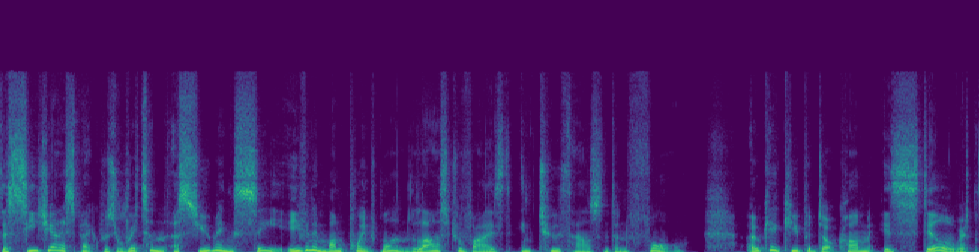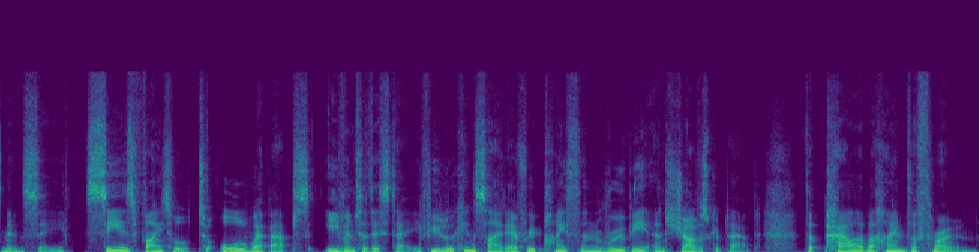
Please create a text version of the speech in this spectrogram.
The CGI spec was written assuming C, even in 1.1, last revised in 2004. OKCupid.com is still written in C. C is vital to all web apps, even to this day. If you look inside every Python, Ruby, and JavaScript app, the power behind the throne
